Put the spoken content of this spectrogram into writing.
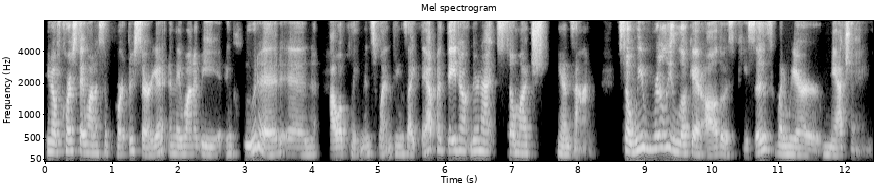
you know, of course, they want to support their surrogate and they want to be included in how appointments went and things like that, but they don't, they're not so much hands on. So we really look at all those pieces when we are matching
